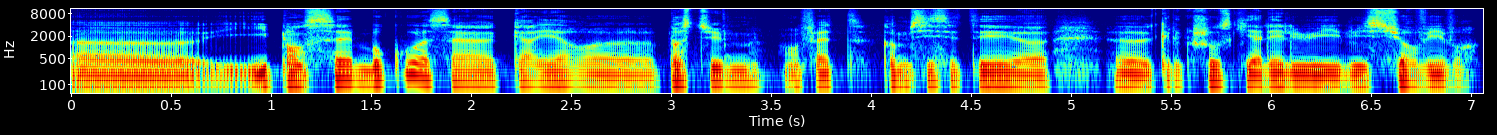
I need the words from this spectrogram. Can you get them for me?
Euh, il pensait beaucoup à sa carrière euh, posthume, en fait, comme si c'était euh, euh quelque chose qui allait lui, lui survivre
